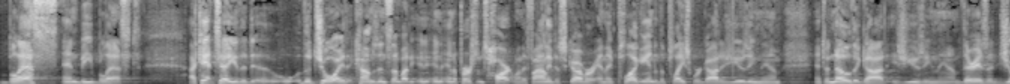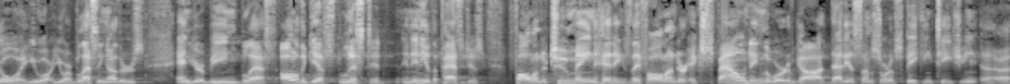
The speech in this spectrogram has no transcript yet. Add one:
Bless and be blessed. I can't tell you the, the joy that comes in somebody, in, in, a person's heart when they finally discover and they plug into the place where God is using them and to know that God is using them. There is a joy. You are, you are blessing others and you're being blessed. All of the gifts listed in any of the passages fall under two main headings. They fall under expounding the Word of God, that is some sort of speaking, teaching, uh, uh,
